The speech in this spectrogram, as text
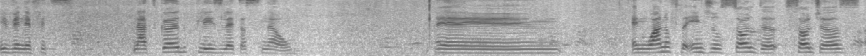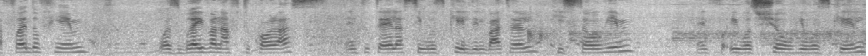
even if it's not good, please let us know. Um, and one of the injured soldier, soldiers, a friend of him, was brave enough to call us and to tell us he was killed in battle. He saw him and he was sure he was killed.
